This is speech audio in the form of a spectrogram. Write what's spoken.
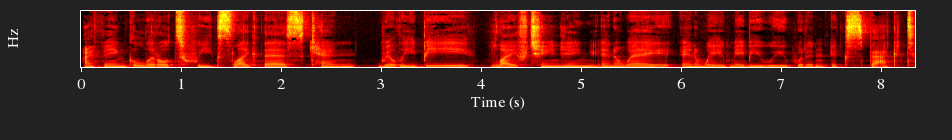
I think little tweaks like this can really be life changing in a way, in a way maybe we wouldn't expect.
